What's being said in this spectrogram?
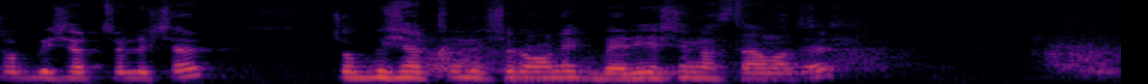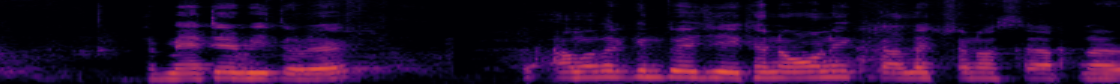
চব্বিশ আটচল্লিশের চব্বিশ আটচল্লিশের অনেক ভেরিয়েশন আছে আমাদের। ম্যাটের ভিতরে। আমাদের কিন্তু এই যে এখানে অনেক কালেকশন আছে আপনার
